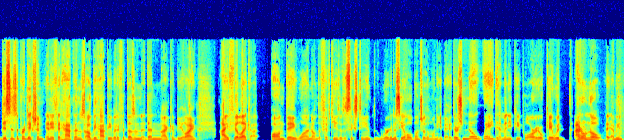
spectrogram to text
this is a prediction, and if it happens, I'll be happy. But if it doesn't, then I can be lying. I feel like uh, on day one, on the 15th or the 16th, we're going to see a whole bunch of them on eBay. There's no way that many people are okay with, I don't know. I, I mean,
